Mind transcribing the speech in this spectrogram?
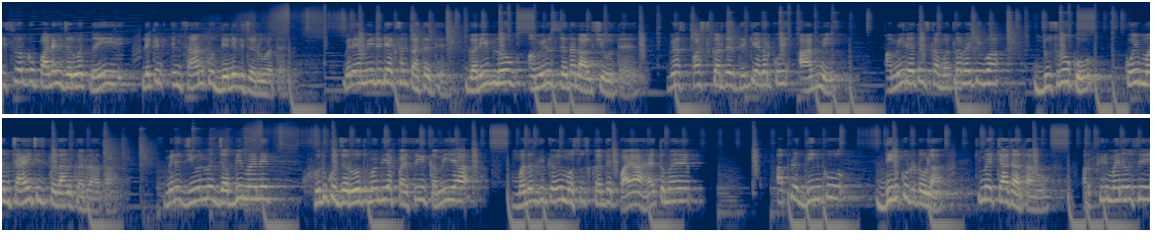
ईश्वर को पाने की ज़रूरत नहीं, लेकिन इंसान को देने की ज़रूरत है। मेरे अमीर डैडी अक्सर कहते थे, गरीब लोग अमीरों से ज़्यादा लालची होते हैं। वे स्पष्ट करते थे कि अगर कोई आदमी अमीर है तो इसका मतलब है कि वह दूसरों को कोई मनचाही चीज़ प्रदान कर रहा था। मेरे जीवन में जब भी मैंने खुद को ज़रूरतमंद या पैसे की कमी या मदद की कमी महसूस करते पाया है तो मैंने अपने दिन को, दिल को टटोला। कि मैं क्या चाहता हूँ? और फिर मैंने उसे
